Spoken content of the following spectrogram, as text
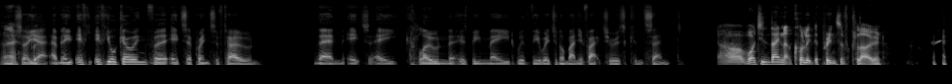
Uh, So but- yeah, I mean, if if you're going for it's a Prince of Tone, then it's a clone that has been made with the original manufacturer's consent. Oh, why did they not call it the Prince of Clone?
